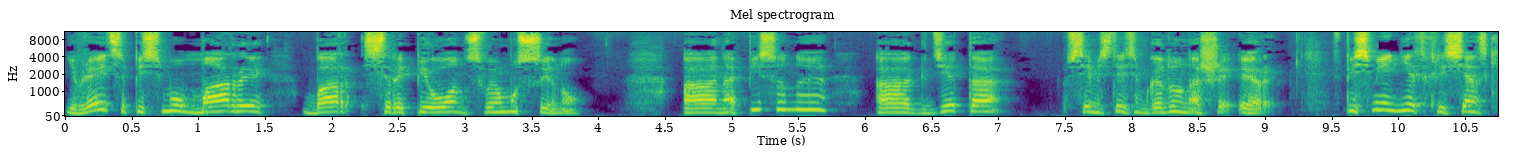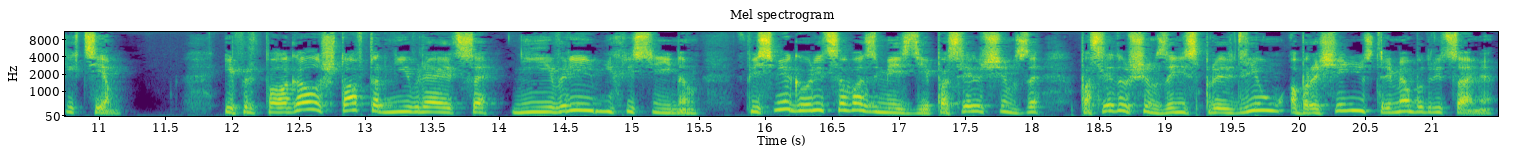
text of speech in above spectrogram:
является письмо Мары Бар Серапион своему сыну, а написанное а, где-то в 73 году нашей эры. В письме нет христианских тем, и предполагалось, что автор не является ни евреем, ни христианином. В письме говорится о возмездии, последовавшем за, последовавшем за несправедливым обращением с тремя мудрецами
